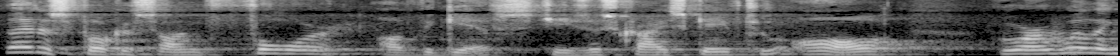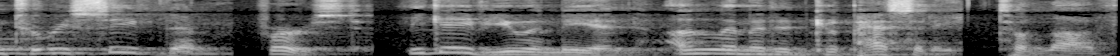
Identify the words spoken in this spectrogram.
Let us focus on four of the gifts Jesus Christ gave to all who are willing to receive them. First, He gave you and me an unlimited capacity to love.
